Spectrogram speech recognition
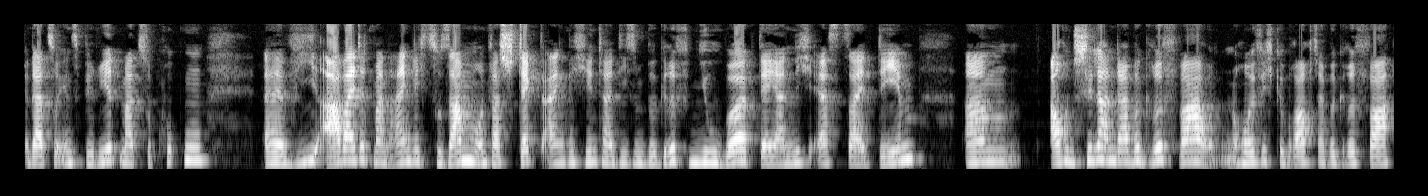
dazu inspiriert, mal zu gucken, äh, wie arbeitet man eigentlich zusammen und was steckt eigentlich hinter diesem Begriff New Work, der ja nicht erst seitdem ähm, auch ein schillernder Begriff war und ein häufig gebrauchter Begriff war,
